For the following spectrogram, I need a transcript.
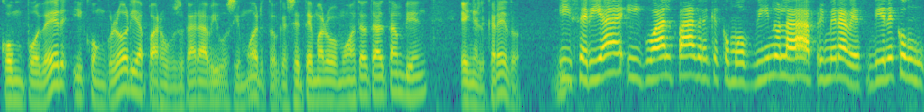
con poder y con gloria para juzgar a vivos y muertos, que ese tema lo vamos a tratar también en el credo. Y sería igual, Padre, que como vino la primera vez, viene con,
